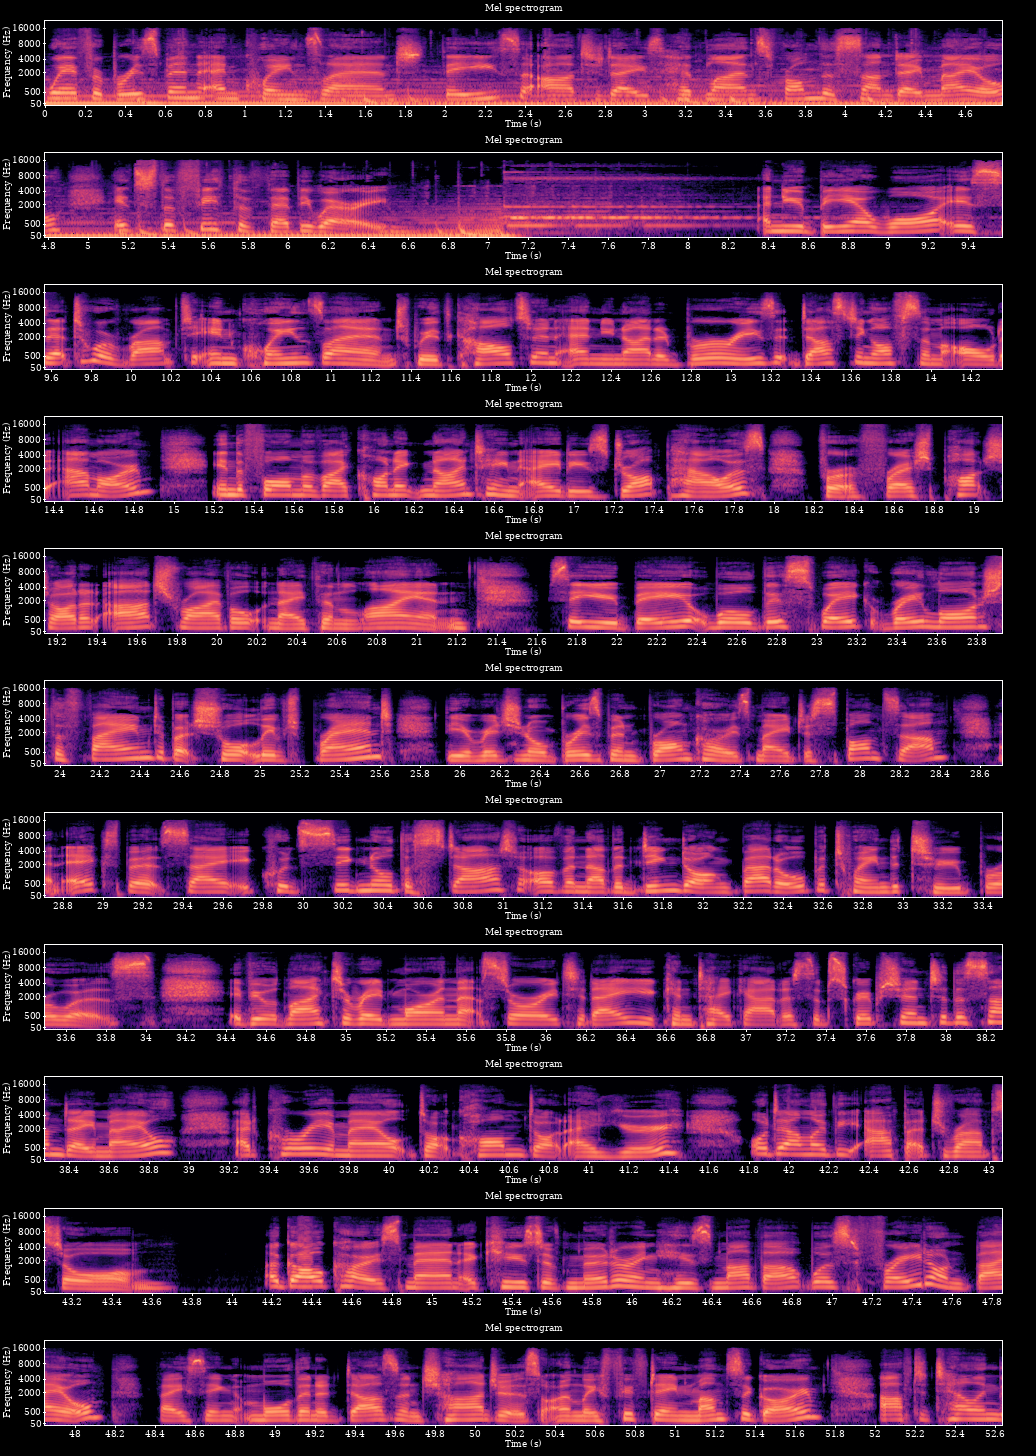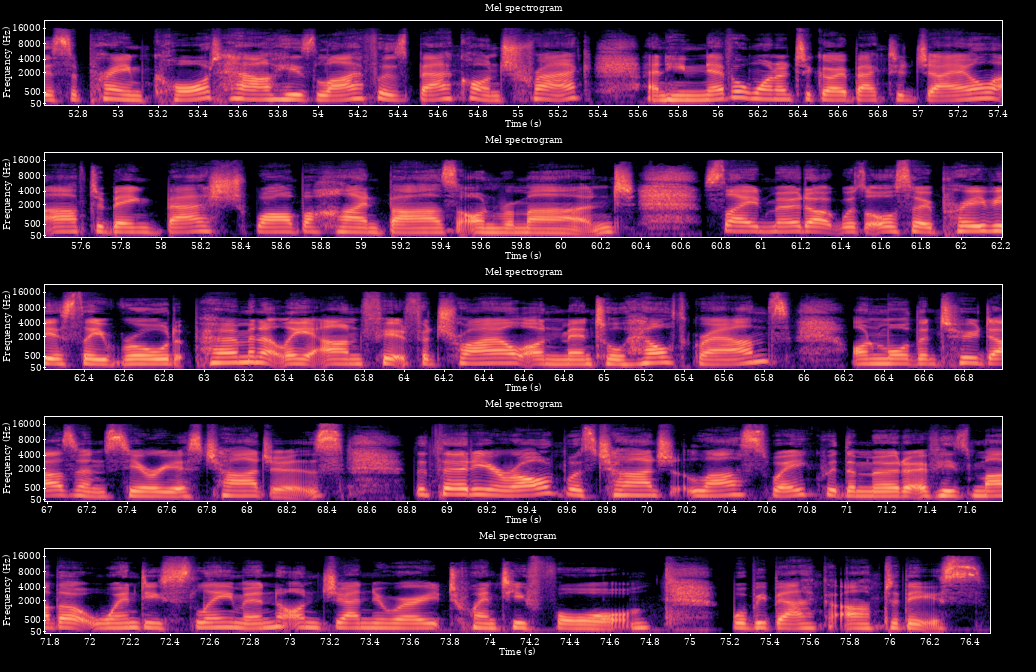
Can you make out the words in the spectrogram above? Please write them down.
We're for Brisbane and Queensland. These are today's headlines from the Sunday Mail. It's the 5th of February. A new beer war is set to erupt in Queensland, with Carlton and United Breweries dusting off some old ammo in the form of iconic 1980s drop powers for a fresh potshot at arch rival Nathan Lyon. CUB will this week relaunch the famed but short lived brand, the original Brisbane Broncos major sponsor, and experts say it could signal the start of another ding dong battle between the two brewers. If you would like to read more on that story today, you can take out a subscription to the Sunday Mail at couriermail.com.au or download the app at your app store. A Gold Coast man accused of murdering his mother was freed on bail, facing more than a dozen charges only 15 months ago, after telling the Supreme Court how his life was back on track and he never wanted to go back to jail after being bashed while behind bars on remand. Slade Murdoch was also previously ruled permanently unfit for trial on mental health grounds on more than two dozen serious charges. The 30 year old was charged last week with the murder of his mother, Wendy Sleeman, on January 20. 24. We'll be back after this.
